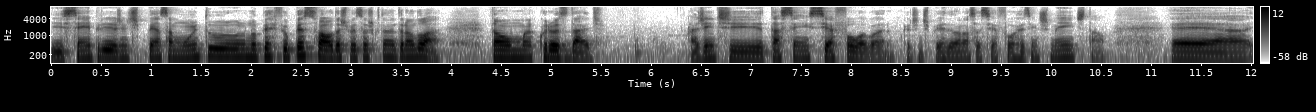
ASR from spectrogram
E sempre a gente pensa muito no perfil pessoal das pessoas que estão entrando lá. Então, uma curiosidade. A gente está sem CFO agora, porque a gente perdeu a nossa CFO recentemente e tal. É,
